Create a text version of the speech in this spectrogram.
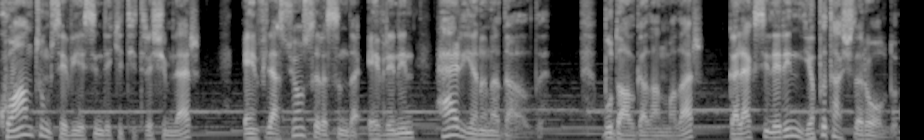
Kuantum seviyesindeki titreşimler, enflasyon sırasında evrenin her yanına dağıldı. Bu dalgalanmalar, galaksilerin yapı taşları oldu.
